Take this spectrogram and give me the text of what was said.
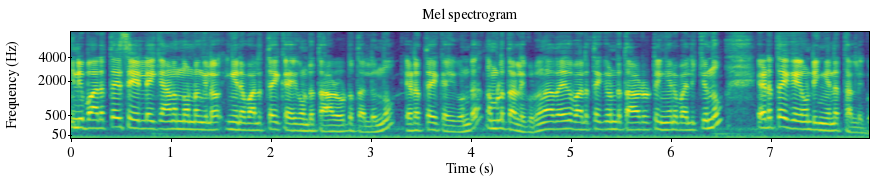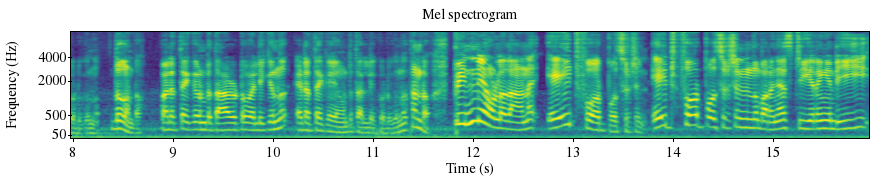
ഇനി വലത്തെ സൈഡിലേക്കാണെന്നുണ്ടെങ്കിലോ ഇങ്ങനെ വലത്തെ കൈ കൊണ്ട് താഴോട്ട് തള്ളുന്നു. ഇടത്തെ കൈ കൊണ്ട് നമ്മൾ തള്ളിക്കൊടുക്കുന്നു. അതായത് വലത്തെ കൊണ്ട് താഴോട്ട് ഇങ്ങനെ വലിക്കുന്നു. ഇടത്തെ കൈ കൊണ്ട് ഇങ്ങനെ തള്ളിക്കൊടുക്കുന്നു. ഇത് കണ്ടോ? വലത്തെ കൈ കൊണ്ട് താഴോട്ട് വലിക്കുന്നു ഇടത്തെ കൈ കൊണ്ട് തള്ളിക്കൊടുക്കുന്നു. കണ്ടോ? പിന്നെ ഉള്ളതാണ് eight four position eight four position എന്ന് പറഞ്ഞാൽ സ്റ്റിയറിങ്ങിന്റെ ഈ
